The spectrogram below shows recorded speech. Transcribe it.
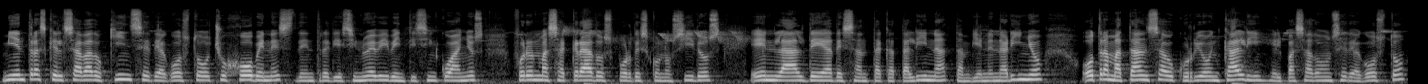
mientras que el sábado 15 de agosto ocho jóvenes de entre 19 y 25 años fueron masacrados por desconocidos en la aldea de Santa Catalina, también en Nariño. Otra matanza ocurrió en Cali el pasado 11 de agosto,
